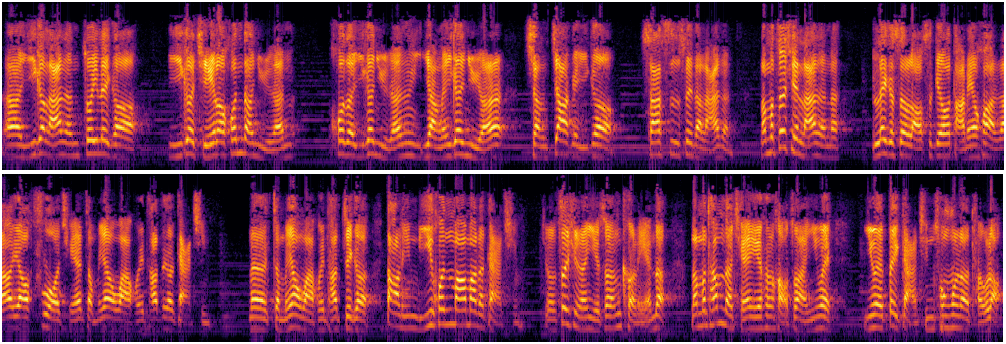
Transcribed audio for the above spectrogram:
呃，一个男人追那个一个结了婚的女人，或者一个女人养了一个女儿，想嫁给一个三四十岁的男人。那么这些男人呢，那个时候老是给我打电话，然后要付我钱，怎么样挽回他这个感情？那怎么样挽回他这个大龄离婚妈妈的感情？就这些人也是很可怜的。那么他们的钱也很好赚，因为因为被感情冲昏了头脑，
